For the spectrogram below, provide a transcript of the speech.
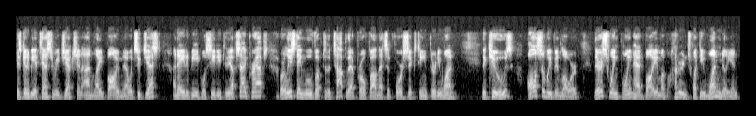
is going to be a test and rejection on light volume. That would suggest an A to B equals CD to the upside, perhaps, or at least they move up to the top of that profile, and that's at 416.31. The Qs also moving lower. Their swing point had volume of 121 million.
